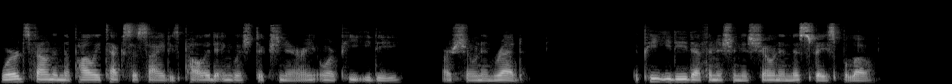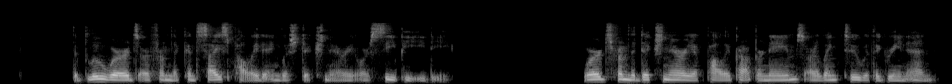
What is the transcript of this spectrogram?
Words found in the Pali Text Society's Pali to English Dictionary, or PED, are shown in red. The PED definition is shown in this space below. The blue words are from the Concise Pali to English Dictionary, or CPED. Words from the Dictionary of Pali Proper Names are linked to with a green N.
